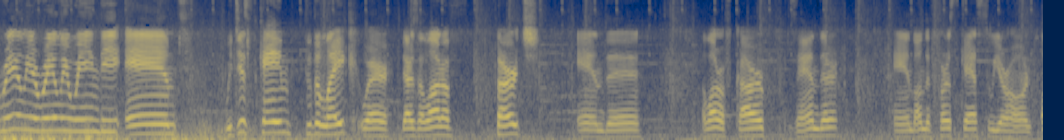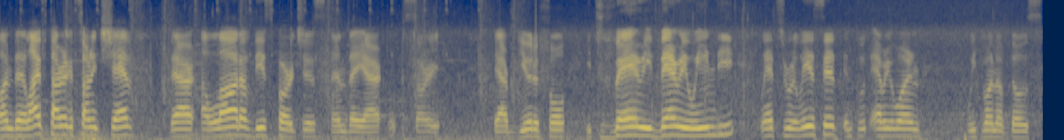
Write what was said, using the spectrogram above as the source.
really really windy and we just came to the lake where there's a lot of perch and uh, a lot of carp, zander and on the first cast we are on. On the live target Sonic Chev there are a lot of these perches and they are, oops, sorry, they are beautiful. It's very very windy. Let's release it and put everyone with one of those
